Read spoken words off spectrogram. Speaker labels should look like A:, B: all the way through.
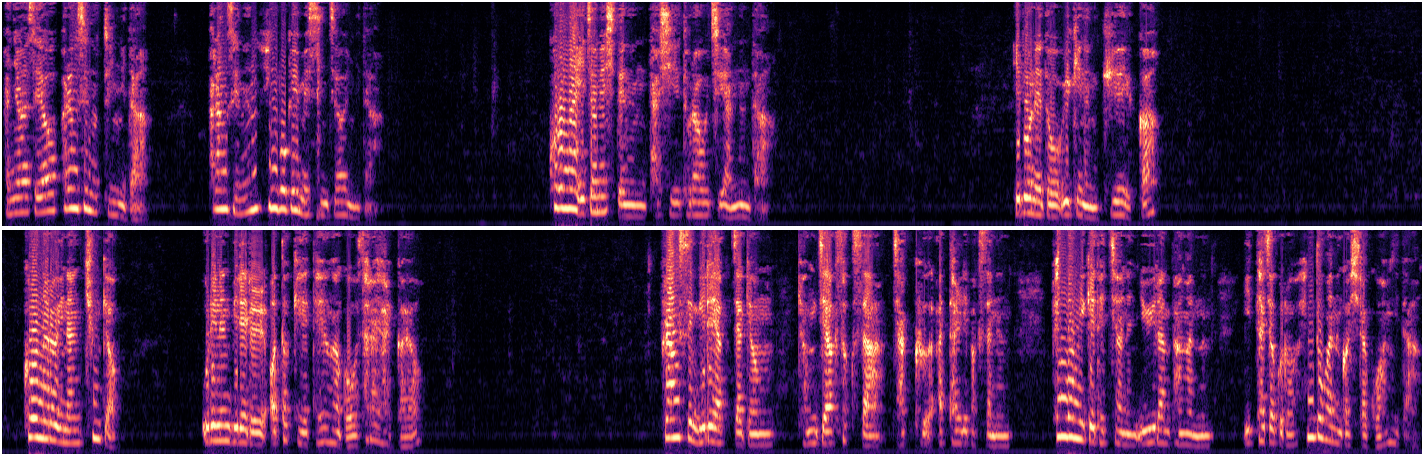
A: 안녕하세요. 파랑새 노트입니다. 파랑새는 행복의 메신저입니다. 코로나 이전의 시대는 다시 돌아오지 않는다. 이번에도 위기는 기회일까? 코로나로 인한 충격. 우리는 미래를 어떻게 대응하고 살아야 할까요? 프랑스 미래학자 겸 경제학 석사 자크 아탈리 박사는 팬데믹에 대처하는 유일한 방안은 이타적으로 행동하는 것이라고 합니다.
